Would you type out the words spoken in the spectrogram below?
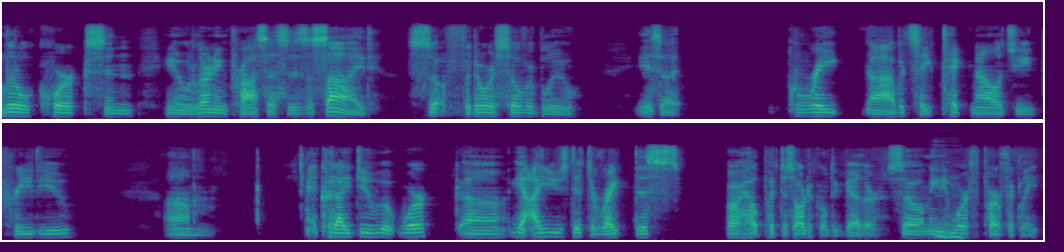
little quirks and you know learning processes aside. So Fedora Silverblue is a great, uh, I would say, technology preview. Um, could I do work? Uh, yeah, I used it to write this or help put this article together. So I mean, mm-hmm. it worked perfectly.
